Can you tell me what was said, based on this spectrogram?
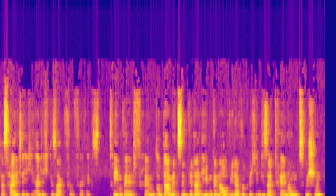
das halte ich ehrlich gesagt für, für extrem weltfremd. Und damit sind wir dann eben genau wieder wirklich in dieser Trennung zwischen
